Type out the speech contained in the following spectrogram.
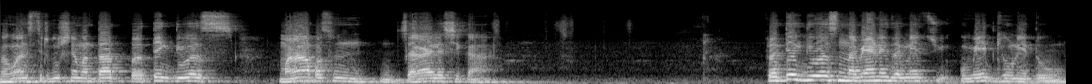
भगवान श्रीकृष्ण म्हणतात प्रत्येक दिवस मनापासून जगायला शिका. प्रत्येक दिवस नव्याने जगण्याची उमेद घेऊन येतो.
